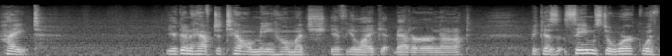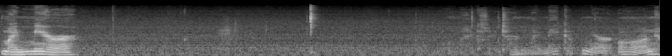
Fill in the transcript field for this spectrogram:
height. You're going to have to tell me how much, if you like it better or not. Because it seems to work with my mirror. i Actually, turn my makeup mirror on.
